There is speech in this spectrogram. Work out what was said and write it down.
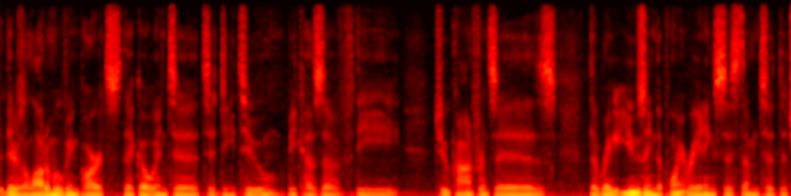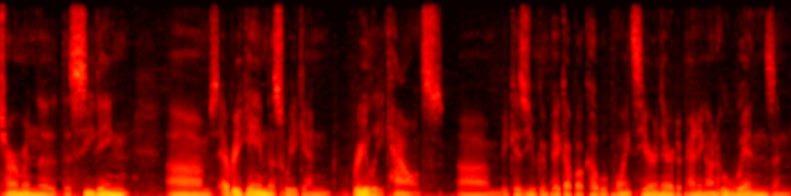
there's a lot of moving parts that go into to D two because of the two conferences, the rate using the point rating system to determine the the seeding. Um, s- every game this weekend really counts um, because you can pick up a couple points here and there depending on who wins and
